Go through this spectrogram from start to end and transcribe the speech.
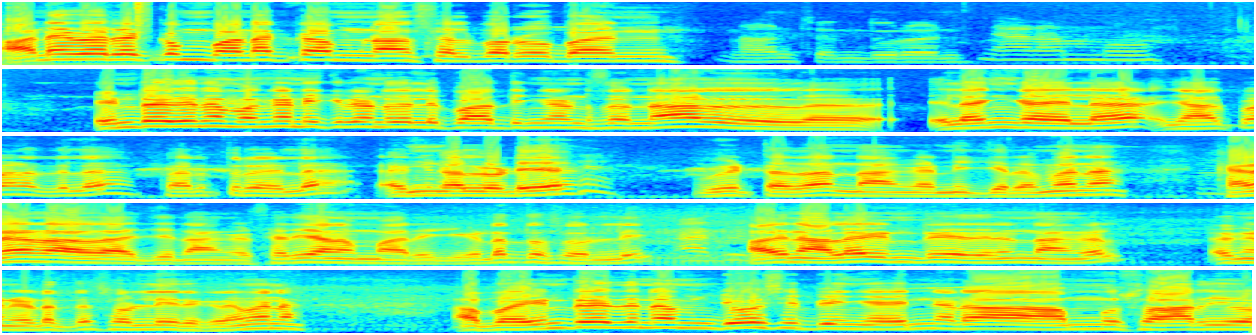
அனைவருக்கும் வணக்கம். நான் செல்வரூபன் நான் செந்தூரன். நான் அம்மு. இன்றைய தினம் எங்கே நிற்கிறேன்னு சொல்லி பார்த்தீங்கன்னு சொன்னால் இலங்கையில் யாழ்ப்பாணத்தில் கருத்துறையில் எங்களுடைய வீட்டை தான் நாங்கள் நிற்கிறோம் ஏன்னா கனநாள் ஆச்சு நாங்கள் சரியான மாதிரி இடத்த சொல்லி அதனால இன்றைய தினம் நாங்கள் எங்கள் இடத்த சொல்லியிருக்கிறோம். ஏன்னா அப்போ இன்றைய தினம் யோசிப்பீங்க என்னடா அம்மு சாரியோ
